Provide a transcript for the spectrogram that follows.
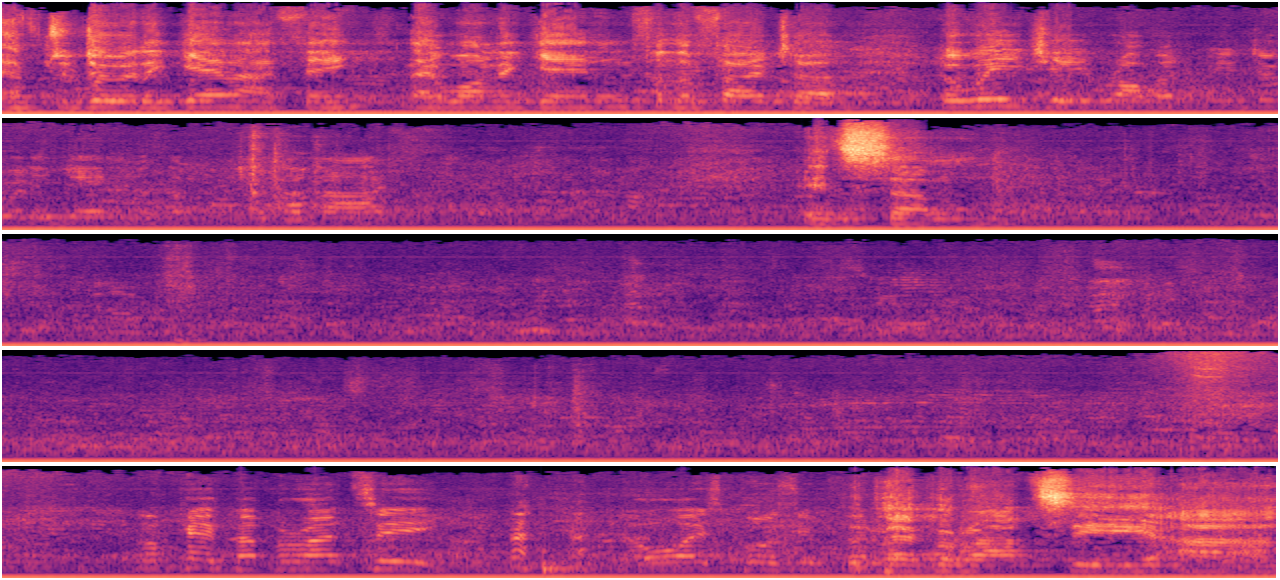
have to do it again, I think. They want again for the photo. Luigi, Robert, we do it again with the, with the knife. It's um. Okay, paparazzi. Always posing for The paparazzi are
